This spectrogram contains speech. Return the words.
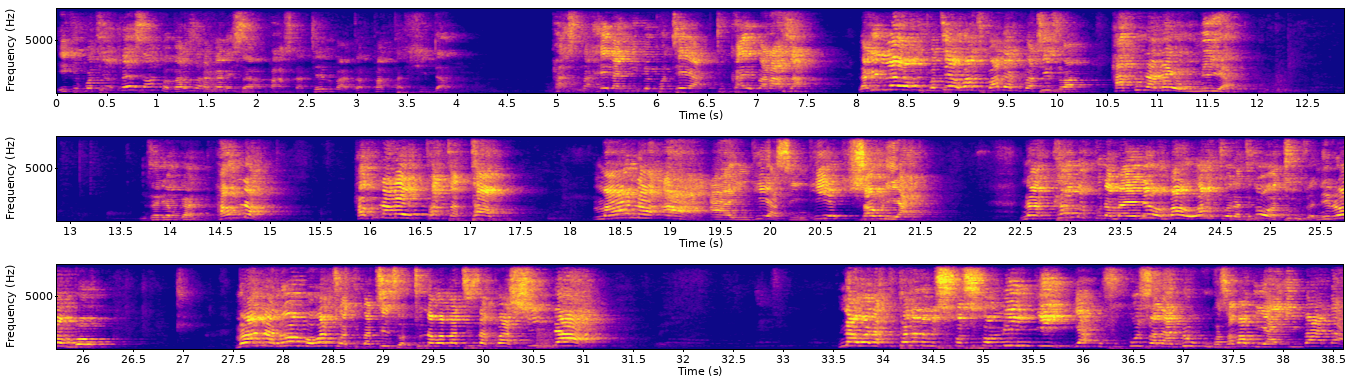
ikipotea pesa hapa baraza la kanisa, Pastor Temba atapata shida. Pastor, hela imepotea, tukae baraza. Lakini leo wakipotea watu baada ya kubatizwa, hakuna anayeumia. Mzalia mgani? Hamna, hakuna anayepata tabu, maana a aingie asiingie, shauri yake. Na kama kuna maeneo ambayo watu wanatakiwa watunzwe ni Rombo, maana Rombo watu wakibatizwa tunawabatiza kwa shida, na wanakutana na misukosuko mingi ya kufukuzwa na ndugu kwa sababu ya ibada.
